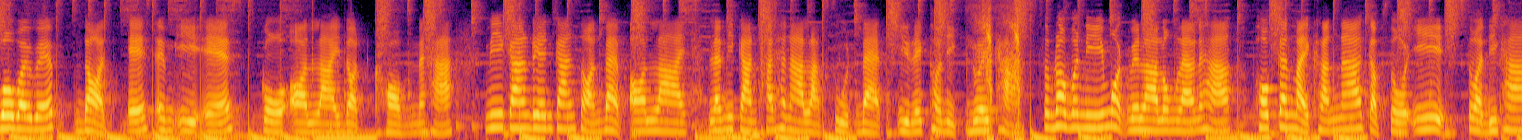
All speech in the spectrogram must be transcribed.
www.smesgoonline.com นะคะ มีการเรียนการสอนแบบออนไลน์ และมีการพัฒนาหลักสูตรแบบอิเล็กทรอนิกส์ด้วยค่ะสำหรับวันนี้หมดเวลาลงแล้วนะคะ พบกันใหม่ครั้งหน้ากับโซอี้สวัสดีค่ะ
